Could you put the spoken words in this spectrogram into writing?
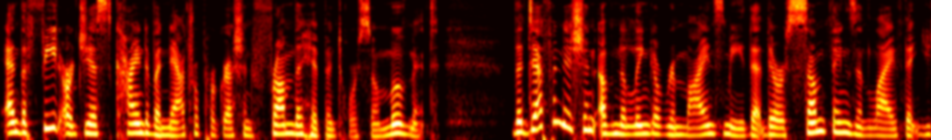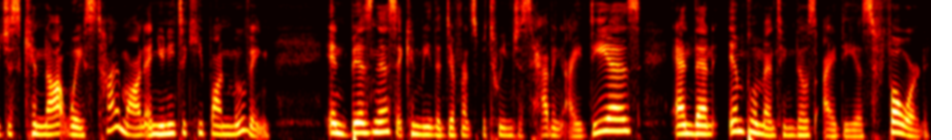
and the feet are just kind of a natural progression from the hip and torso movement. The definition of Nuh Linga reminds me that there are some things in life that you just cannot waste time on and you need to keep on moving. In business, it can mean the difference between just having ideas and then implementing those ideas forward.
